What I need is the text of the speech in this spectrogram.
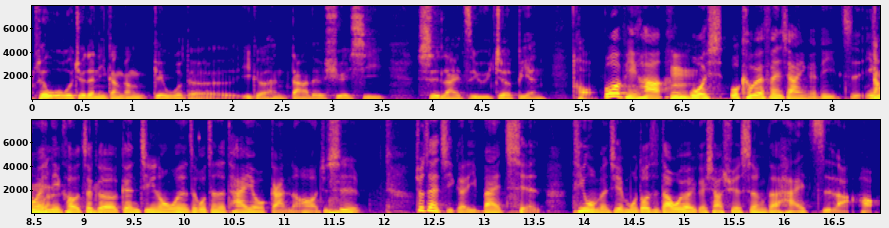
所以，我我觉得你刚刚给我的一个很大的学习是来自于这边。好，不过品浩，嗯，我我可不可以分享一个例子？因为 Nico 这个跟金融问的这个，我真的太有感了哈，就是。嗯就在几个礼拜前，听我们节目都知道我有一个小学生的孩子啦。好，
